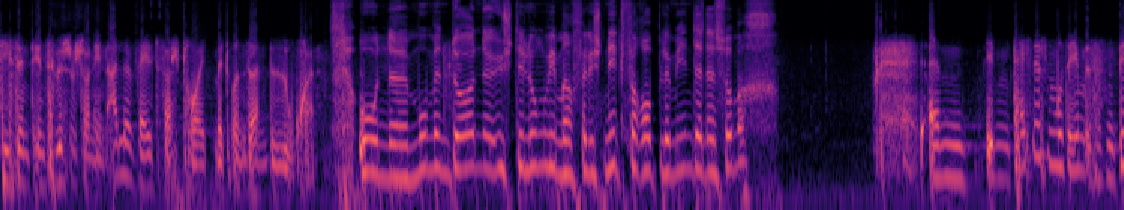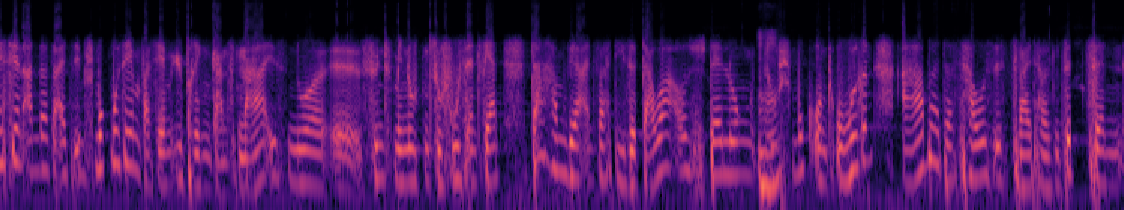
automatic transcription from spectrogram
Die sind inzwischen schon in alle Welt verstreut mit unseren Besuchern. Und äh, momentan eine Ausstellung, wie man vielleicht nicht verroppeln in den Sommer? Ähm, Im Technischen Museum ist es ein bisschen anders als im Schmuckmuseum, was ja im Übrigen ganz nah ist, nur äh, fünf Minuten zu Fuß entfernt. Da haben wir einfach diese Dauerausstellung zu Schmuck und Uhren. Aber das Haus ist 2017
